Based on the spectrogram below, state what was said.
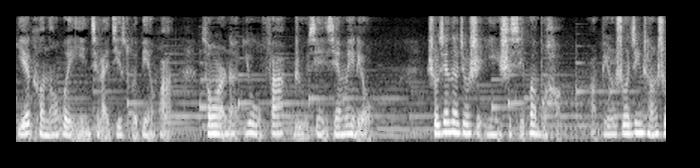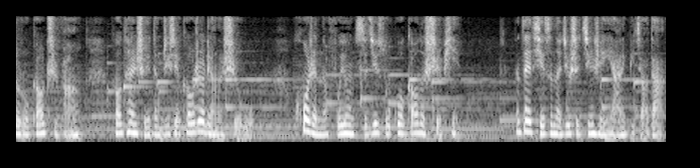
也可能会引起来激素的变化，从而呢诱发乳腺纤维瘤。首先呢就是饮食习惯不好啊，比如说经常摄入高脂肪、高碳水等这些高热量的食物，或者呢服用雌激素过高的食品。那再其次呢就是精神压力比较大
